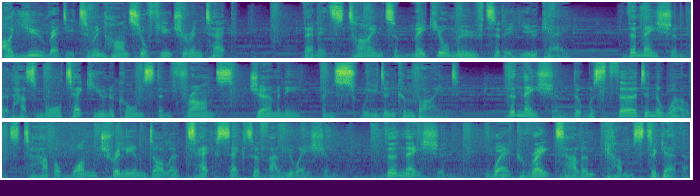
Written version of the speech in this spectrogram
Are you ready to enhance your future in tech? Then it's time to make your move to the UK, the nation that has more tech unicorns than France, Germany, and Sweden combined. The nation that was third in the world to have a $1 trillion tech sector valuation. The nation where great talent comes together.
